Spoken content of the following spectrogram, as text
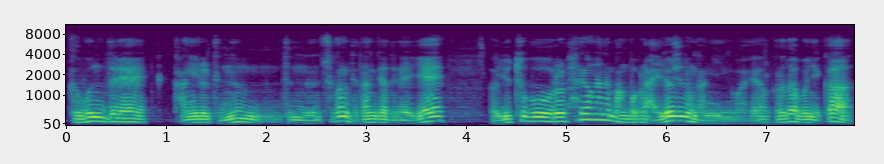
그분들의 강의를 듣는 듣는 수강 대상자들에게 그 유튜브를 활용하는 방법을 알려주는 강의인 거예요. 그러다 보니까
